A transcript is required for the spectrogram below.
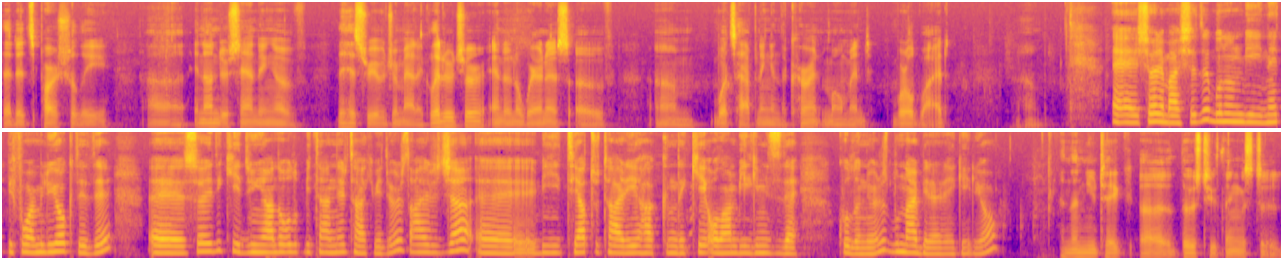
That it's partially uh, an understanding of the history of dramatic literature and an awareness of um, what's happening in the current moment worldwide. Um, Ee, şöyle başladı. Bunun bir net bir formülü yok dedi. Ee, söyledi ki dünyada olup bitenleri takip ediyoruz. Ayrıca e, bir tiyatro tarihi hakkındaki olan bilgimizi de kullanıyoruz. Bunlar bir araya geliyor. And then you take uh, those two things to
